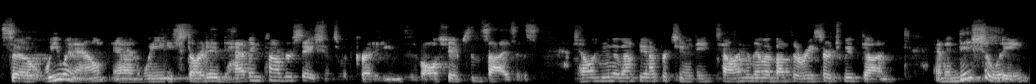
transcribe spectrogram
So we went out and we started having conversations with credit unions of all shapes and sizes, telling them about the opportunity, telling them about the research we've done. And initially,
